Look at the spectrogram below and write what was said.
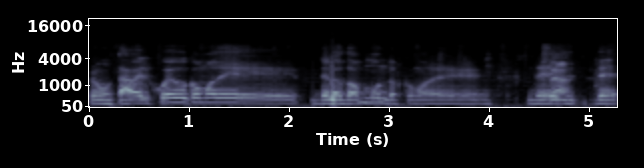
me gustaba el juego como de, de los dos mundos, como de, de,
